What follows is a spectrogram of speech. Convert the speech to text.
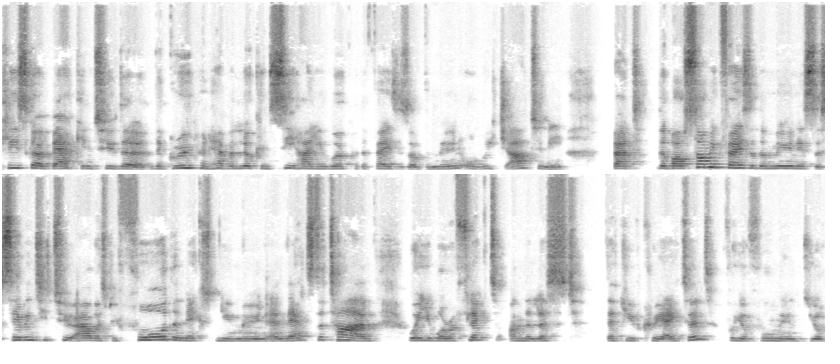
please go back into the, the group and have a look and see how you work with the phases of the moon or reach out to me. But the balsamic phase of the moon is the 72 hours before the next new moon. And that's the time where you will reflect on the list that you've created for your full moon, your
